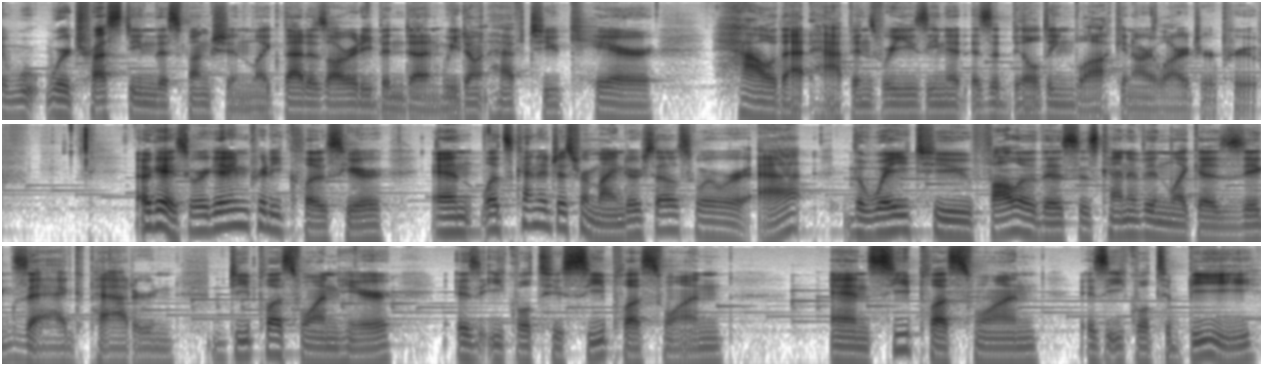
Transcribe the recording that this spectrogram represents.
We're trusting this function like that has already been done. We don't have to care how that happens. We're using it as a building block in our larger proof. Okay, so we're getting pretty close here, and let's kind of just remind ourselves where we're at. The way to follow this is kind of in like a zigzag pattern. D plus 1 here is equal to C plus 1, and C plus 1 is equal to B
